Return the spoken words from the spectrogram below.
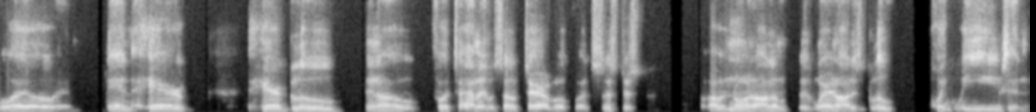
oil and then the hair, the hair glue. You know, for a time it was so terrible for sisters I was knowing all them is wearing all this glue, quick mm-hmm. weaves and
